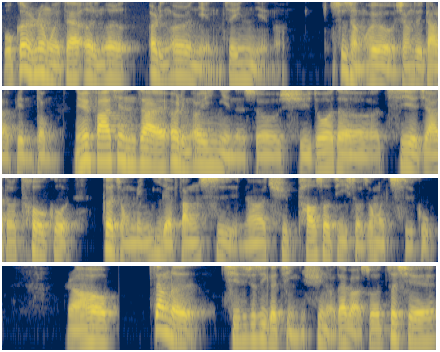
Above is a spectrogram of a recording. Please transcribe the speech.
我个人认为，在二零二二零二二年这一年呢，市场会有相对大的变动。你会发现在二零二一年的时候，许多的企业家都透过各种名义的方式，然后去抛售自己手中的持股，然后这样的。其实就是一个警讯哦，代表说这些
